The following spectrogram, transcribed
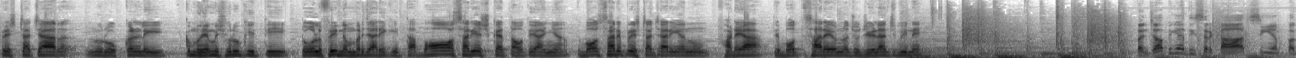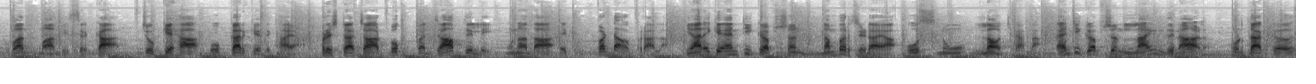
ਭ੍ਰਿਸ਼ਟਾਚਾਰ ਨੂੰ ਰੋਕਣ ਲਈ ਇੱਕ ਮੁਹਿੰਮ ਸ਼ੁਰੂ ਕੀਤੀ ਟੋਲ ਫ੍ਰੀ ਨੰਬਰ ਜਾਰੀ ਕੀਤਾ, ਬਹੁਤ ਸਾਰੀਆਂ ਸ਼ਿਕਾਇਤਾਂ ਉਤੇ ਆਈਆਂ, ਤੇ ਬਹੁਤ ਸਾਰੇ ਭ੍ਰਿਸ਼ਟਾਚਾਰੀਆਂ ਨੂੰ ਫੜਿਆ, ਤੇ ਬਹੁਤ ਸਾਰੇ ਉਹਨਾਂ ਚੋਂ ਜੇਲ੍ਹਾਂ 'ਚ ਵੀ ਨੇ। ਪੰਜਾਬੀਆਂ ਦੀ ਸਰਕਾਰ, ਸੀਐਮ ਭਗਵੰਤ ਮਾਨ ਦੀ ਸਰਕਾਰ, ਜੋ ਕਿਹਾ, ਉਹ ਕਰਕੇ ਦਿਖਾਇਆ। ਭ੍ਰਿਸ਼ਟਾਚਾਰ ਮੁਕਤ ਪੰਜਾਬ ਦੇ ਲਈ ਉਹਨਾਂ ਦਾ ਇੱਕ ਵੱਡਾ ਉਪਰਾਲਾ। ਯਾਨੀ ਕਿ ਐਂਟੀ ਕਰਪਸ਼ਨ ਨੰਬਰ ਜਿਹੜਾ ਆ ਉਸ ਨੂੰ ਲਾਂਚ ਕਰਨਾ। ਐਂਟੀ ਕਰਪਸ਼ਨ ਲਾਈਨ ਦੇ ਨਾਲ ਹੁਣ ਤੱਕ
